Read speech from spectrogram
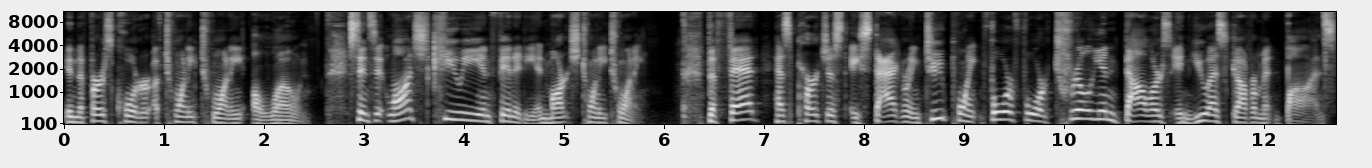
in the first quarter of 2020 alone. Since it launched QE Infinity in March 2020, the Fed has purchased a staggering $2.44 trillion in U.S. government bonds.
